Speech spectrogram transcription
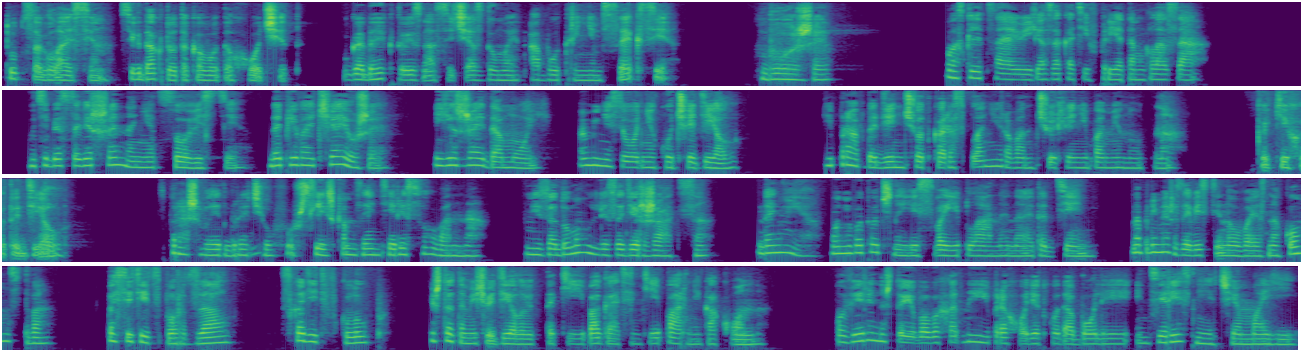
Тут согласен, всегда кто-то кого-то хочет. Угадай, кто из нас сейчас думает об утреннем сексе. Боже. Восклицаю я, закатив при этом глаза. У тебя совершенно нет совести. Допивай чай уже и езжай домой. У меня сегодня куча дел. И правда, день четко распланирован чуть ли не поминутно. «Каких это дел?» спрашивает Грачев уж слишком заинтересованно. Не задумал ли задержаться? Да не, у него точно есть свои планы на этот день. Например, завести новое знакомство, посетить спортзал, сходить в клуб. И что там еще делают такие богатенькие парни, как он? Уверена, что его выходные проходят куда более интереснее, чем мои.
